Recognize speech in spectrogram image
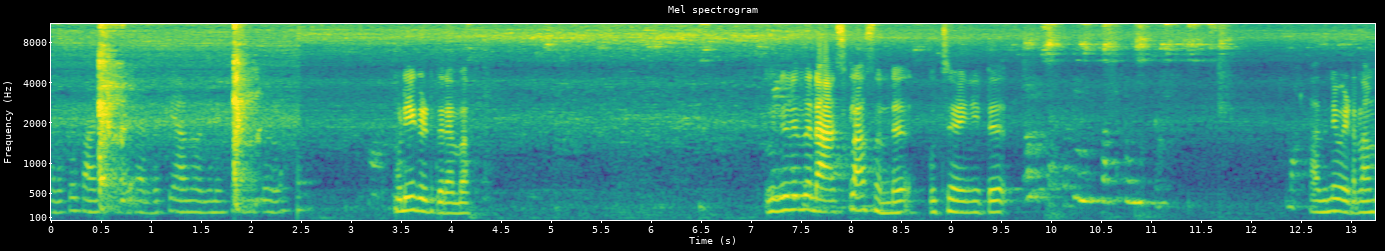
അതൊക്കെ കാണിച്ചു എന്തൊക്കെയാണോ അങ്ങനെ അങ്ങനെയൊക്കെ മുടിയൊക്കെ എടുത്തുതരാം ബാ. ഇതിന് ഡാൻസ് ക്ലാസ് ഉണ്ട്. ഉച്ച കഴിഞ്ഞിട്ട് അതിന് വിടണം.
